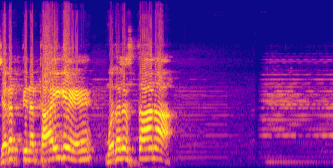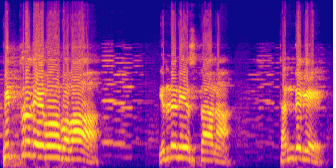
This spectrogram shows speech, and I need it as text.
ಜಗತ್ತಿನ ತಾಯಿಗೆ ಮೊದಲ ಸ್ಥಾನ. ಪಿತೃದೇವೋ ಭವ. ಎರಡನೆಯ ಸ್ಥಾನ. ತಂದೆಗೆ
